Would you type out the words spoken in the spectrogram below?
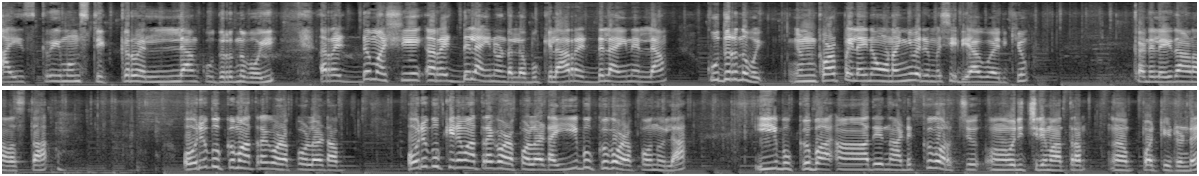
ഐസ്ക്രീമും സ്റ്റിക്കറും എല്ലാം കുതിർന്നു പോയി. റെഡ് മഷി റെഡ് ലൈൻ ഉണ്ടല്ലോ ബുക്കിൽ. ആ റെഡ് ലൈൻ എല്ലാം കുതിർന്നു പോയി. കുഴപ്പമില്ല അതിന് ഉണങ്ങി വരുമ്പോൾ ശരിയാകുമായിരിക്കും. കണ്ടില്ലേ ഇതാണ് അവസ്ഥ. ഒരു ബുക്ക് മാത്രമേ കുഴപ്പമുള്ളൂ കേട്ടോ. ഒരു ബുക്കിന് മാത്രമേ കുഴപ്പമുള്ളൂ കേട്ടോ. ഈ ബുക്ക് കുഴപ്പമൊന്നുമില്ല. ഈ ബുക്ക് അത് നടുക്ക് കുറച്ച് ഒരിച്ചിരി മാത്രം പൊറ്റിയിട്ടുണ്ട്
